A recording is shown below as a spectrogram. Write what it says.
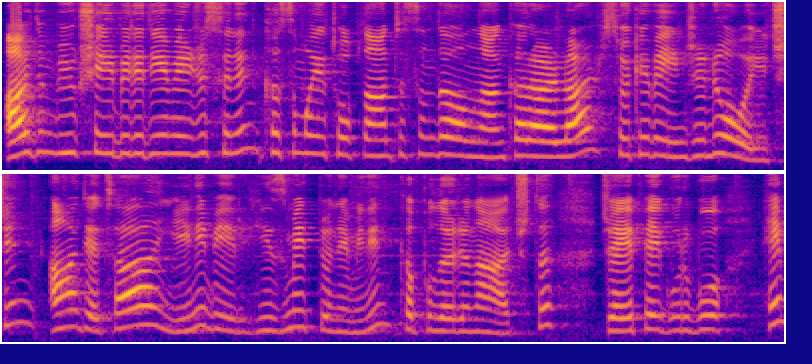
Aydın Büyükşehir Belediye Meclisi'nin Kasım ayı toplantısında alınan kararlar Söke ve İncirliova için adeta yeni bir hizmet döneminin kapılarını açtı. CHP grubu hem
